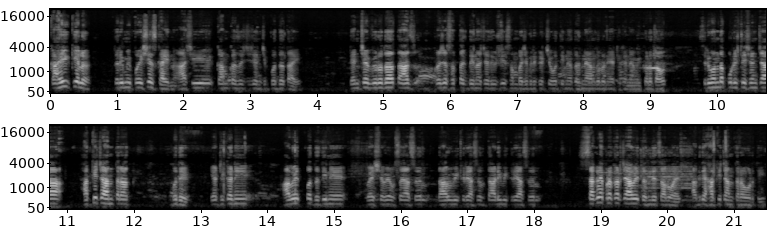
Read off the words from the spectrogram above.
काही केलं तरी मी पैसेच खाईन अशी कामकाजाची ज्यांची पद्धत आहे त्यांच्या विरोधात आज प्रजासत्ताक दिनाच्या दिवशी संभाजी ब्रिगेडच्या वतीनं धरणे आंदोलन या ठिकाणी आम्ही करत आहोत. श्रीगोंदा पोलीस स्टेशनच्या हाकेच्या अंतरात मध्ये या ठिकाणी अवैध पद्धतीने वैश्य व्यवसाय असेल दारू विक्री असेल ताडी विक्री असेल सगळ्या प्रकारचे अवैध धंदे चालू आहेत अगदी हाकेच्या अंतरावरती.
